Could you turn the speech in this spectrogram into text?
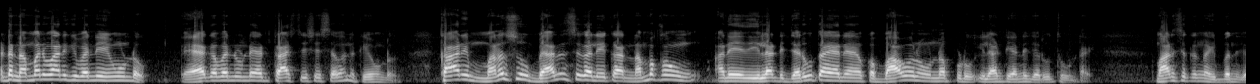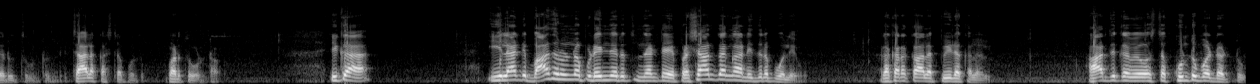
అంటే నమ్మని వారికి ఇవన్నీ ఏమి ఉండవు. వేగవన్నీ ఉండే ట్రాష్ చేసేసే వాళ్ళకి ఏముండదు కానీ మనసు బ్యాలెన్స్గా లేక నమ్మకం అనేది ఇలాంటి జరుగుతాయనే ఒక భావన ఉన్నప్పుడు ఇలాంటివన్నీ జరుగుతూ ఉంటాయి. మానసికంగా ఇబ్బంది జరుగుతూ ఉంటుంది. చాలా కష్టపడుతూ పడుతూ ఉంటాం. ఇక ఇలాంటి బాధలు ఉన్నప్పుడు ఏం జరుగుతుందంటే ప్రశాంతంగా నిద్రపోలేము. రకరకాల పీడకలలు ఆర్థిక వ్యవస్థ కుంటుపడ్డట్టు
